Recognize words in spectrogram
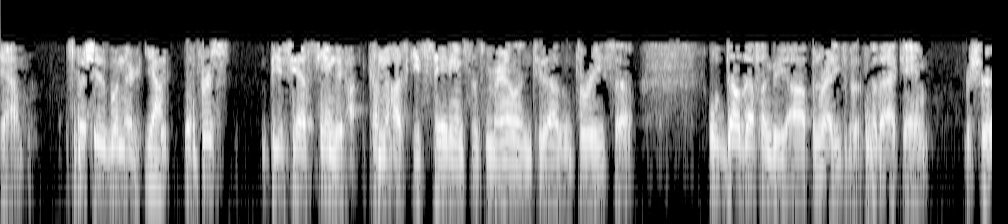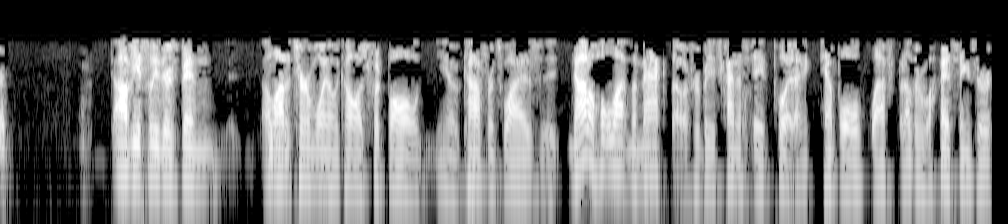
yeah, especially when they're yeah. the first BCS team to come to Husky Stadium since Maryland in 2003. So, well, they'll definitely be up and ready for for that game for sure. Obviously, there's been a lot of turmoil in college football, you know, conference wise. Not a whole lot in the MAC though. Everybody's kind of stayed put. I think Temple left, but otherwise things are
